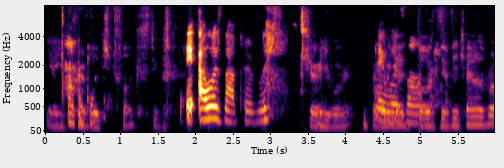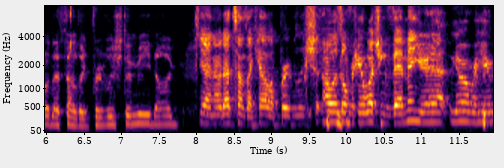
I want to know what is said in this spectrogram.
Yeah, you Complicated. privileged fuck, stupid. It, I was not privileged. Sure you weren't, bro. I you was had not. both Disney channels, bro. That sounds like privilege to me, dog. Yeah, no, that sounds like hella privilege. I was over here watching Veme. You're you're over here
